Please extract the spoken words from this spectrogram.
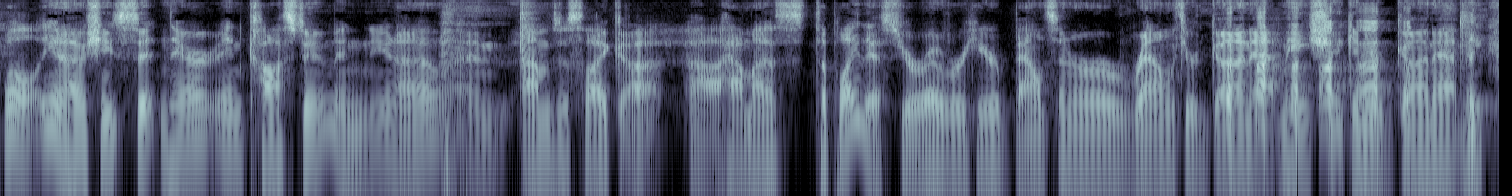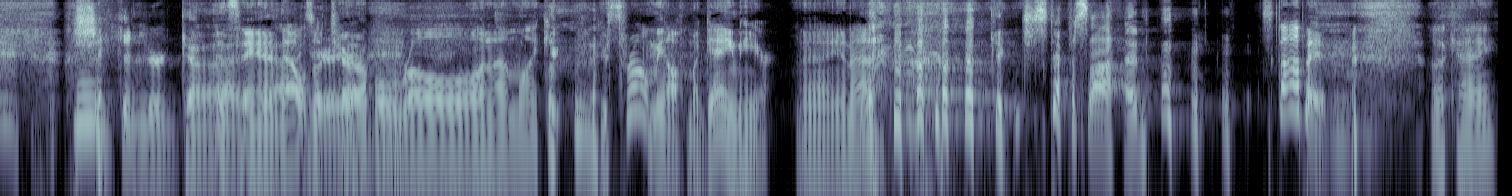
Well, you know, she's sitting there in costume and, you know, and I'm just like, uh, uh, how am I to play this? You're over here bouncing her around with your gun at me, shaking your gun at me Shaking your gun and saying Yeah, that was a terrible roll. And I'm like, you're, you're throwing me off my game here. Uh, you know, Just step aside. stop it. Okay.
